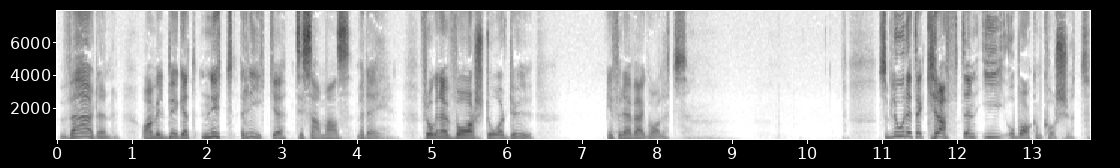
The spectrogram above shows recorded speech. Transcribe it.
världen. Och han vill bygga ett nytt rike tillsammans med dig. Frågan är, var står du inför det vägvalet? Så blodet är kraften i och bakom korset.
